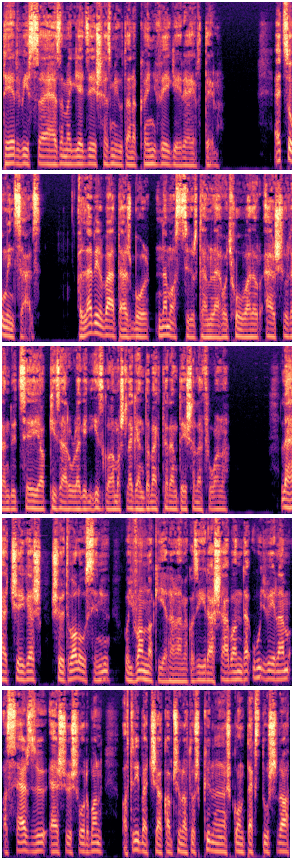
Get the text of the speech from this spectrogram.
tér vissza ehhez a megjegyzéshez, miután a könyv végére értél. Egy szó mint száz. A levélváltásból nem azt szűrtem le, hogy Hóválor elsőrendű célja kizárólag egy izgalmas legenda megteremtése lett volna. Lehetséges, sőt valószínű, hogy vannak ilyen elemek az írásában, de úgy vélem a szerző elsősorban a tribecsel kapcsolatos különös kontextusra,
